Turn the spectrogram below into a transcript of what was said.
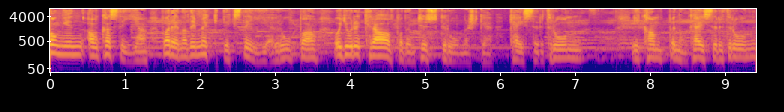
Kongen av Castilla var en av de mektigste i Europa og gjorde krav på den tysk-romerske keisertronen. I kampen om keisertronen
